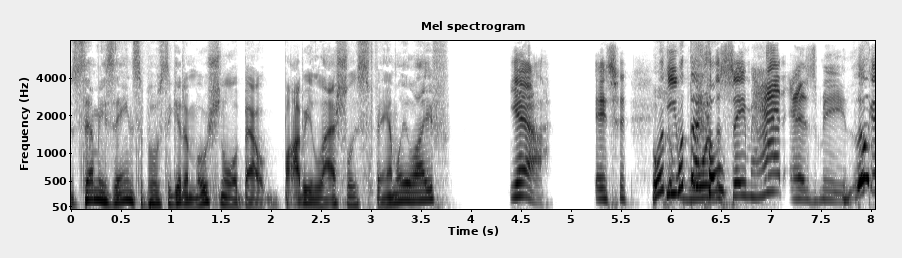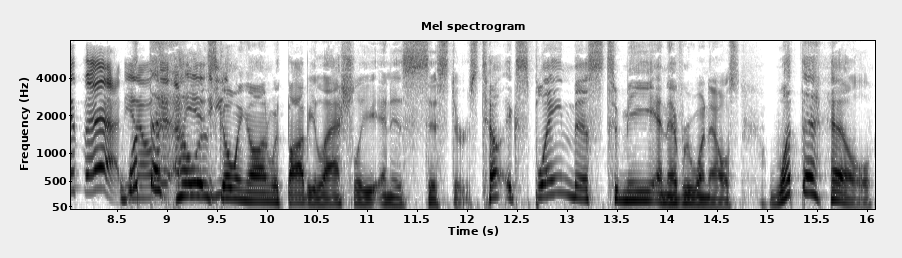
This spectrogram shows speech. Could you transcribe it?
Sami Zayn supposed to get emotional about? Bobby Lashley's family life? Yeah. It's What, he what the wore hell? the same hat as me. What- Look at that. You what know, the I hell mean, is he- going on with Bobby Lashley and his sisters? Tell explain this to me and everyone else. What the hell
